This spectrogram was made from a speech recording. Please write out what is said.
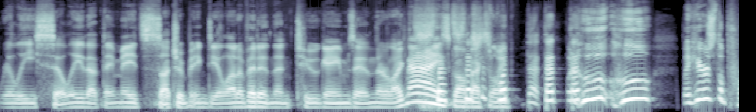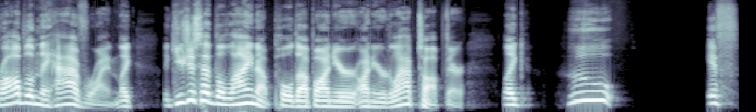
really silly that they made such a big deal out of it and then two games in they're like, nah, he's going that's back to what- that, that, But that- who who but here's the problem they have, Ryan. Like like you just had the lineup pulled up on your on your laptop there. Like who if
